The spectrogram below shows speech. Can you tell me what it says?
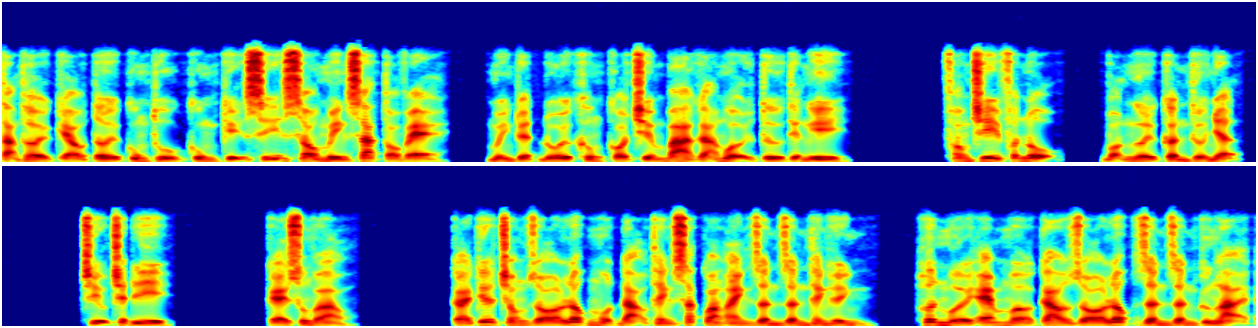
tạm thời kéo tới cung thủ cùng kỵ sĩ sau minh xác tỏ vẻ, mình tuyệt đối không có chiếm ba gã muội tử tiện nghi. Phong chi phẫn nộ, bọn ngươi cần thừa nhận. Chịu chết đi. Kẻ xông vào. Cái kia trong gió lốc một đạo thanh sắc quang ảnh dần dần thành hình, hơn 10 m cao gió lốc dần dần cứng lại,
